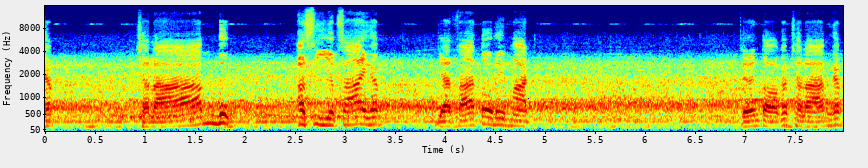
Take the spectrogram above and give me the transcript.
ครับ ฉลามบุกเอาเสียบซ้ายครับหยาดฟ้าโต้ด้วยหมัด เดินต่อครับฉลามครับ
